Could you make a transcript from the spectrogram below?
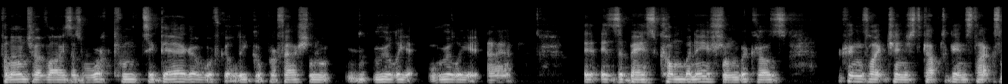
financial advisors working together with the legal profession really, really uh, is the best combination because things like changes to capital gains tax,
